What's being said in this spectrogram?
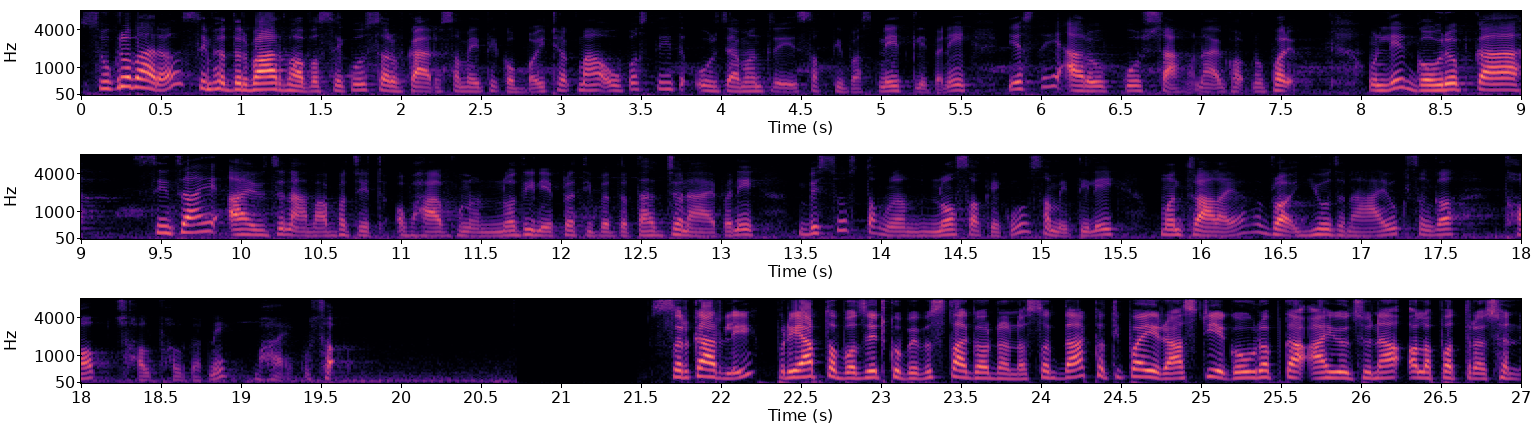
शुक्रबार सिंहदरबारमा बसेको सरकार समितिको बैठकमा उपस्थित ऊर्जा मन्त्री शक्ति बस्नेतले पनि यस्तै आरोपको सामना गर्नु पर्यो उनले गौरवका सिँचाइ आयोजनामा बजेट अभाव हुन नदिने प्रतिबद्धता जनाए पनि विश्वस्त हुन नसकेको समितिले मन्त्रालय र योजना आयोगसँग थप छलफल गर्ने भएको छ। सरकारले पर्याप्त बजेटको व्यवस्था गर्न नसक्दा कतिपय राष्ट्रिय गौरवका आयोजना अलपत्र छन्।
